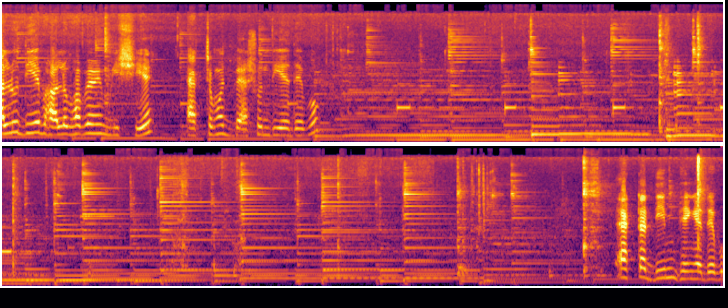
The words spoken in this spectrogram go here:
আলু দিয়ে ভালোভাবে আমি মিশিয়ে এক চামচ বেসন দিয়ে দেব। একটা ডিম ভেঙে দেব।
